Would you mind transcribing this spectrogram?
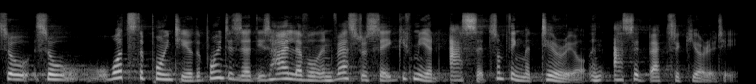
so, so what's the point here? The point is that these high level investors say, give me an asset, something material, an asset backed security.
